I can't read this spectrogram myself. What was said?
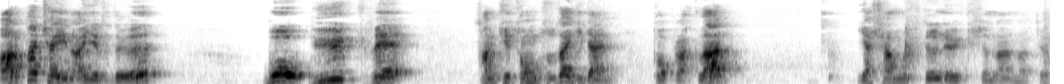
Arpa çayın ayırdığı bu büyük ve sanki sonsuza giden topraklar yaşanmışlığın öyküsünü anlatıyor.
